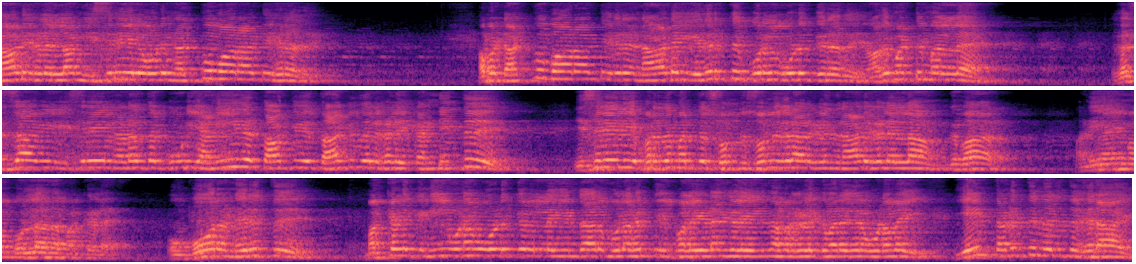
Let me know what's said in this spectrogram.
நாடுகள் எல்லாம் இஸ்ரேலோடு நட்பு பாராட்டுகிறது. அப்ப நட்பு பாராட்டுகிற நாடை எதிர்த்து குரல் கொடுக்கிறது. அது மட்டுமல்ல கசாவில் இஸ்ரேல் நடத்தக்கூடிய அநீத தாக்கு தாக்குதல்களை கண்டித்து இஸ்ரேலிய பிரதமர் சொல்லு சொல்லுகிறார்கள் இந்த நாடுகள் எல்லாம். இங்க பார் அநியாயமா கொல்லாத மக்களை. உன் போற நிறுத்து. மக்களுக்கு நீ உணவு கொடுக்கவில்லை என்றாலும் உலகத்தில் பல இடங்களில் இருந்து அவர்களுக்கு வருகிற உணவை ஏன் தடுத்து நிறுத்துகிறாய்?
